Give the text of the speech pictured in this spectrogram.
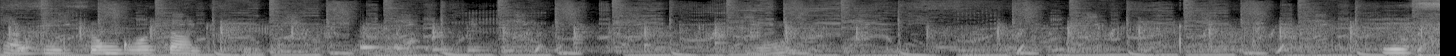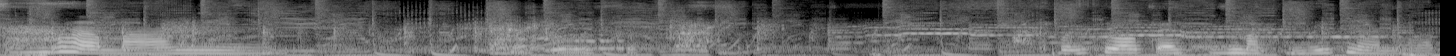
Das ist so ein großer Unterschied. Ja. Ja, Mann. Was du auch erst diesen Magneten anhat?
